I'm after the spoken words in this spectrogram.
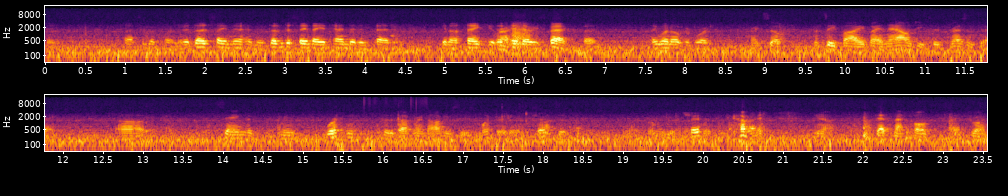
things. That's a good point. And it does say Nehemiah. It doesn't just say they attended and said, you know, thank you. They Right. paid their respects, but they went overboard. Right, so let's say by, by analogy to the present day, uh, saying that, I mean, working for the government obviously is wonder, there's Sure. lots of, you know, Sure. the government, you know, that's not called drawing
